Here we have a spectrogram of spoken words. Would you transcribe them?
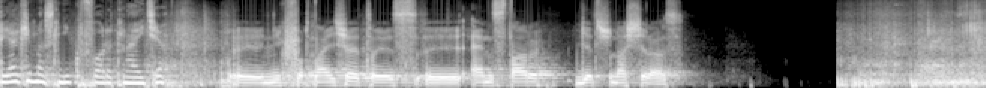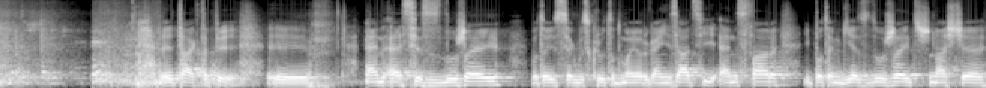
Jaki masz nick w Fortnite? Y, nick w Fortnite to jest N Star, G13 raz. Y, tak, to, y, NS jest z dużej, bo to jest jakby skrót od mojej organizacji, N-Star i potem G z dużej, 13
